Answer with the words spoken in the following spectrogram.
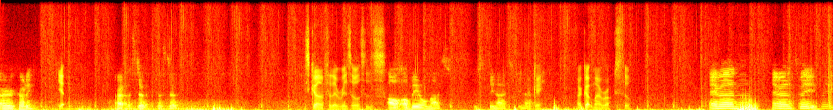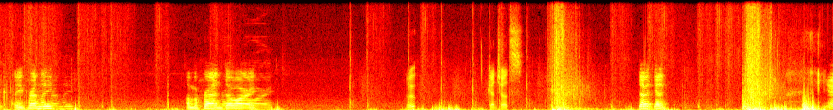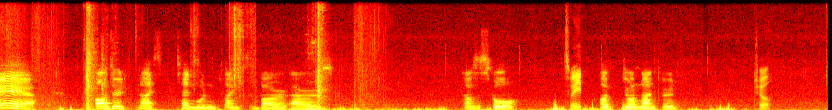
Are you recording? Yep. Alright, let's do it. Let's do it. He's going for the resources. I'll, I'll be all nice. Just be nice, be nice. Okay. I got my rocks still. Hey man! Hey man, it's me. Are you friendly? I'm a friend, don't worry. Oop. Gunshots. Damn it, get him! yeah! Oh dude, nice. Ten wooden planks, bow, arrows. That was a score. Sweet. Oh, do you want nine food? Sure.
